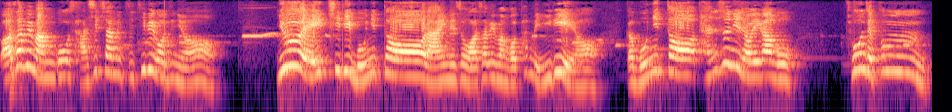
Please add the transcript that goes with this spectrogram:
와사비 망고 43인치 TV거든요. UHD 모니터 라인에서 와사비 망고 판매 1위에요. 그러니까 모니터 단순히 저희가 뭐 좋은 제품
